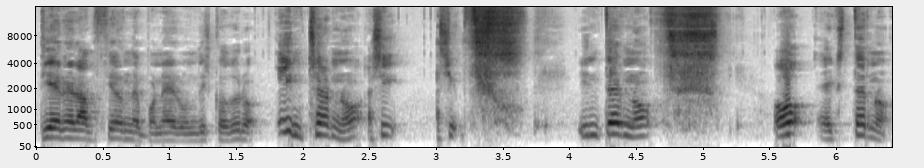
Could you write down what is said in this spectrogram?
tiene la opción de poner un disco duro interno, así, así, interno o externo.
